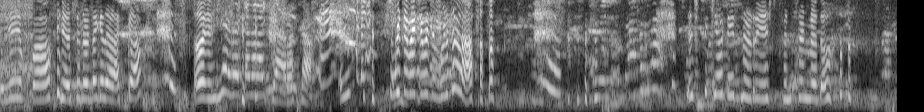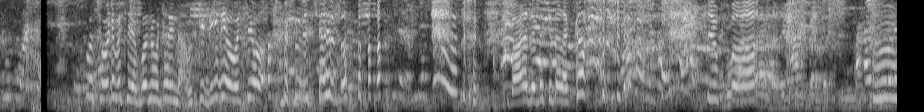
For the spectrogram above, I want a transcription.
ಅಯ್ಯಪ್ಪ ಎಷ್ಟು ದೊಡ್ಡಾಗಿದ್ದಾಳೆ ಅಕ್ಕ? ಓಯ್. ಬಿಟ್ಟು ಬಿಟ್ಟು ಬಿಟ್ಟು ಬಿಡ್ತಾಳ? ಎಷ್ಟು ಕ್ಯೂಟ್ ಐತೆ ನೋಡ್ರಿ ಎಷ್ಟು ಸಣ್ಣ ಸಣ್ಣ वो छोटे बच्चे हैं बन उठाई ना उसकी दीदी वो बच्ची वो नीचे है सो ಭಾಳ ದೊಡ್ಡಕ್ಕಿದ್ದಾಳೆ ಅಕ್ಕ ಯಪ್ಪ ಹ್ಮ್.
